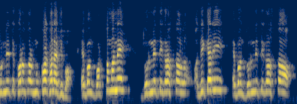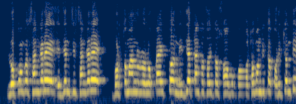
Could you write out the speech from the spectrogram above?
ଦୁର୍ନୀତିଖୋରଙ୍କର ମୁଖ ଖୋଲାଯିବ ଏବଂ ବର୍ତ୍ତମାନ দুর্নীতিগ্রস্ত অধিকারী এবং দুর্নীতিগ্রস্ত ଲୋକଙ୍କ ସାଙ୍ଗରେ ଏଜେନ୍ସି ସାଙ୍ଗରେ ବର୍ତ୍ତମାନର ଲୋକାୟୁକ୍ତ ନିଜେ ତାଙ୍କ ସହିତ ସବୁ ଗଠବନ୍ଧିତ କରିଛନ୍ତି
